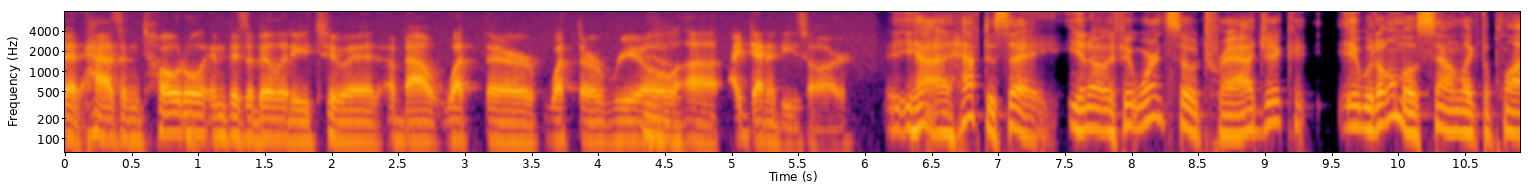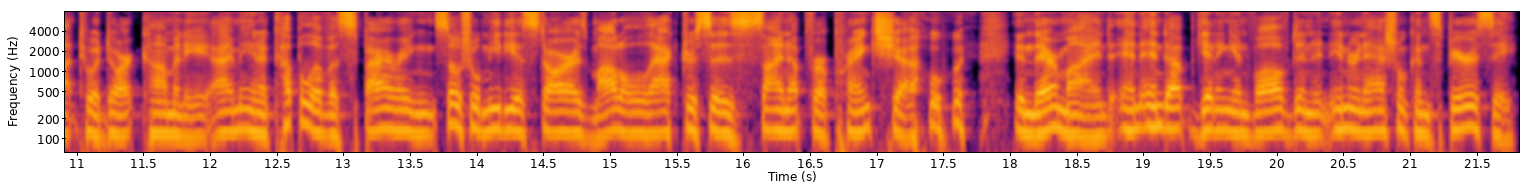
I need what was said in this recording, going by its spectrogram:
that has in total invisibility to it about what their what their real yeah. uh, identities are. Yeah, I have to say, you know, if it weren't so tragic, it would almost sound like the plot to a dark comedy. I mean, a couple of aspiring social media stars, model actresses sign up for a prank show in their mind and end up getting involved in an international conspiracy.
